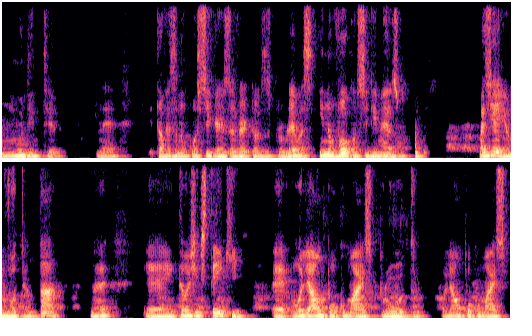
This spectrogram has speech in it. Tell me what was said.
mundo inteiro, né? E talvez eu não consiga resolver todos os problemas e não vou conseguir mesmo. Mas e aí, eu não vou tentar, né? É, então a gente tem que é, olhar um pouco mais para o outro, olhar um pouco mais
